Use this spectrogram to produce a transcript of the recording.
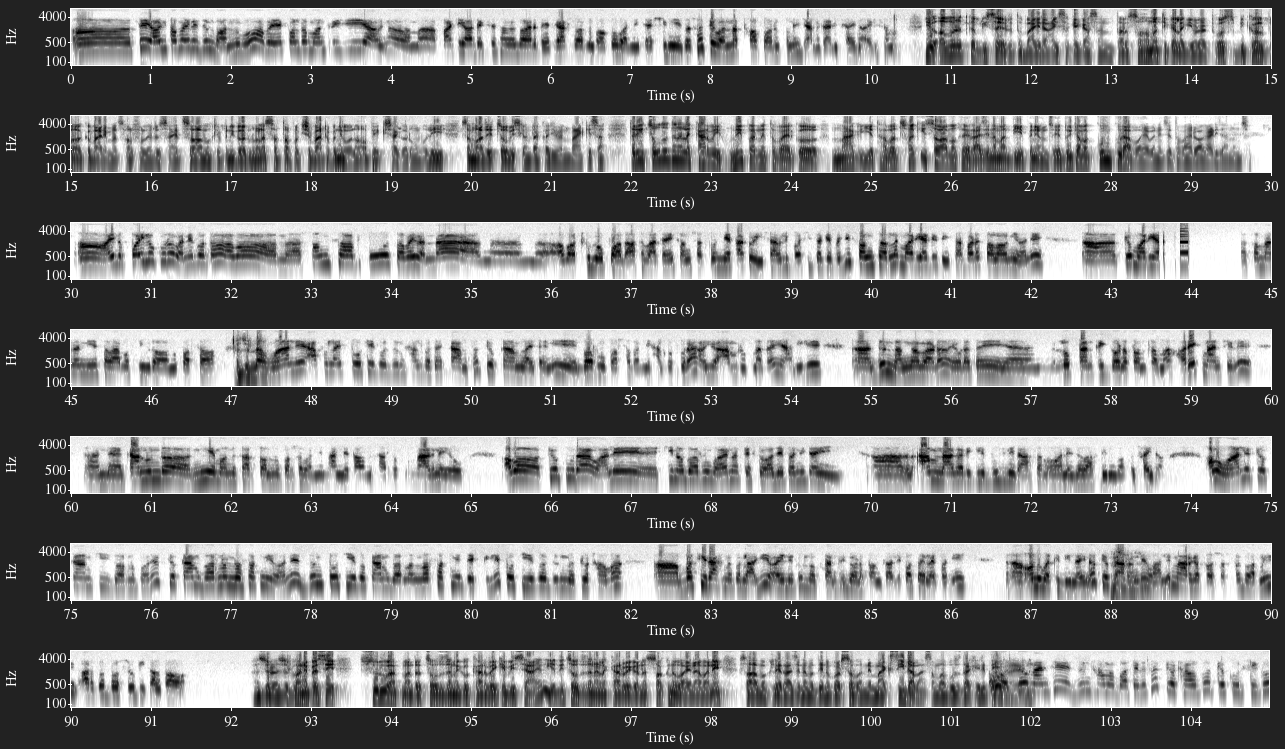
त्यही अघि तपाईँले जुन भन्नुभयो अब एकपल्ट मन्त्रीजी होइन पार्टी अध्यक्षसँग गएर भेटघाट गर्नुभएको भन्ने चाहिँ सुनिएको छ त्योभन्दा थप अरू कुनै जानकारी छैन अहिलेसम्म। यो अवरोधका विषयहरू त बाहिर आइसकेका छन् तर सहमतिका लागि एउटा ठोस विकल्पको बारेमा छलफलहरू सायद सहमुखले पनि गर्नु होला सत्ता पक्षबाट पनि होला अपेक्षा गरौँ भोलिसम्म अझै चौबिस घन्टा करिबन बाँकी छ। तर यो चौधजनालाई कारवाही हुनै पर्ने तपाईँहरूको माग यथावत छ कि सभामुखले राजीनामा दिए पनि हुन्छ? यो दुइटामा कुन कुरा भयो भने चाहिँ तपाईँहरू अगाडि जानुहुन्छ? होइन पहिलो कुरो भनेको त अब संसदको सबैभन्दा अब ठुलो पद अथवा चाहिँ संसदको नेताको हिसाबले बसिसकेपछि संसदलाई मर्यादित हिसाबबाट चलाउने भने त्यो मर्यादा सम्माननीय सभामुखज्यू रहनुपर्छ र उहाँले आफूलाई तोकेको जुन खालको चाहिँ काम छ त्यो कामलाई चाहिँ नि गर्नुपर्छ भन्ने खालको कुरा यो आम रूपमा चाहिँ हामीले जुन ढङ्गबाट एउटा चाहिँ लोकतान्त्रिक गणतन्त्रमा हरेक मान्छेले कानुन र नियम अनुसार चल्नुपर्छ भन्ने मान्यता अनुसारको माग नै हो। अब त्यो कुरा उहाँले किन गर्नु भएन त्यसको अझै पनि चाहिँ आम नागरिकले बुझ्ने भाषामा उहाँले जवाफ दिनुभएको छैन। अब उहाँले त्यो काम के गर्नु पर्यो? त्यो काम गर्न नसक्ने हो भने जुन तोकिएको काम गर्न नसक्ने व्यक्तिले तोकिएको जुन त्यो ठाउँमा बसिराख्नको लागि अहिलेको लोकतान्त्रिक गणतन्त्रले कसैलाई पनि अनुमति दिँदैन। त्यो कारणले उहाँले मार्ग प्रशस्त गर्ने अर्को दोस्रो विकल्प हो। हजुर हजुर। भनेपछि सुरुवातमा त चौधजनाको कारवाहीकै विषय आयो? यदि चौधजनालाई कारवाही गर्न सक्नु भएन भने सभामुखले राजीनामा दिनुपर्छ भन्ने माग सिधा भाषामा बुझ्दाखेरि त्यही त्यो मान्छे जुन ठाउँमा बसेको छ त्यो ठाउँको त्यो कुर्सीको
